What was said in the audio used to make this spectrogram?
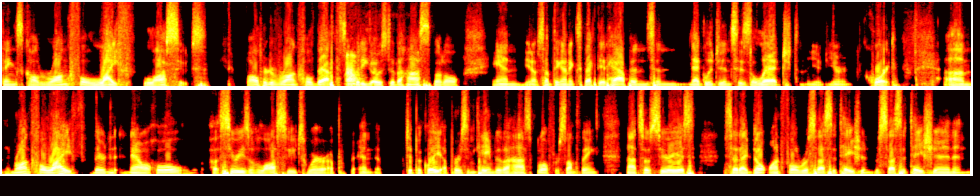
things called wrongful life lawsuits. alternative wrongful death. Somebody wow. goes to the hospital and you know something unexpected happens and negligence is alleged. And you're in court. Um, wrongful life, There are now a whole a series of lawsuits where, a, and typically a person came to the hospital for something not so serious, said, I don't want full resuscitation, resuscitation, and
